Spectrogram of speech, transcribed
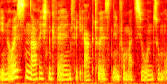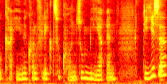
die neuesten Nachrichtenquellen für die aktuellsten Informationen zum Ukraine-Konflikt zu konsumieren. Diese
